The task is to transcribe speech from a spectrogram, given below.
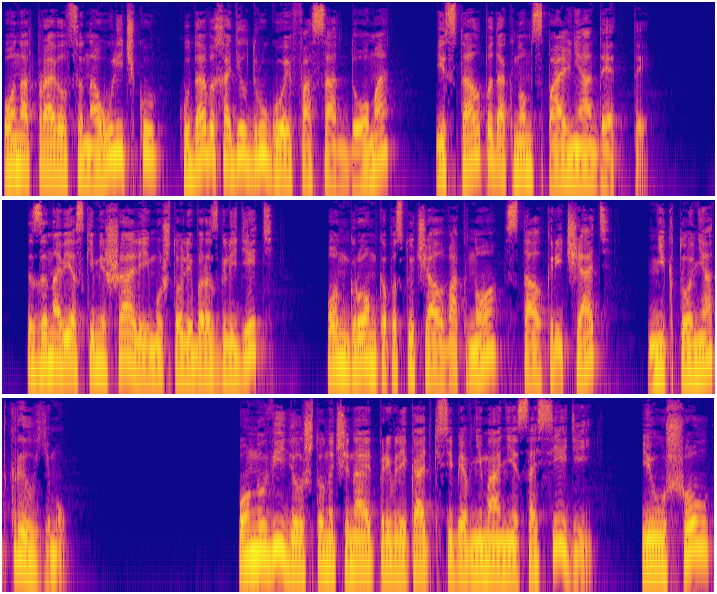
он отправился на уличку, куда выходил другой фасад дома – и стал под окном спальни Адетты. Занавески мешали ему что-либо разглядеть, он громко постучал в окно, стал кричать, никто не открыл ему. Он увидел, что начинает привлекать к себе внимание соседей, и ушел,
